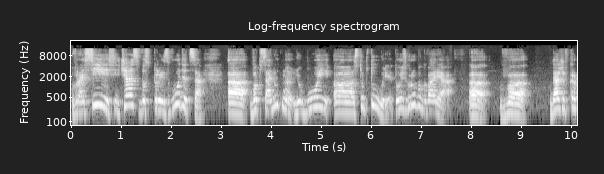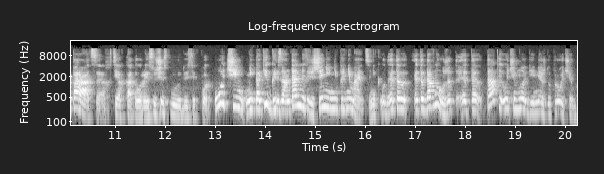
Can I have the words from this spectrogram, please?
в России сейчас воспроизводится э, в абсолютно любой э, структуре. То есть, грубо говоря, э, в даже в корпорациях, тех, которые существуют до сих пор, очень никаких горизонтальных решений не принимается. Это, это давно уже это так, и очень многие, между прочим,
